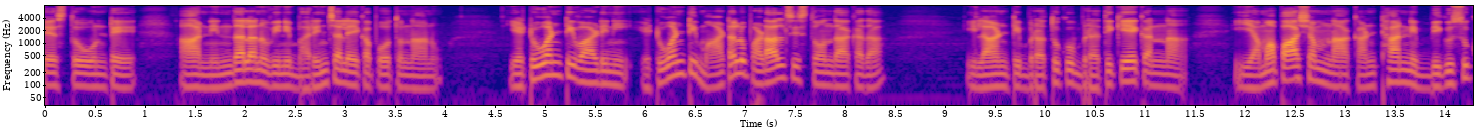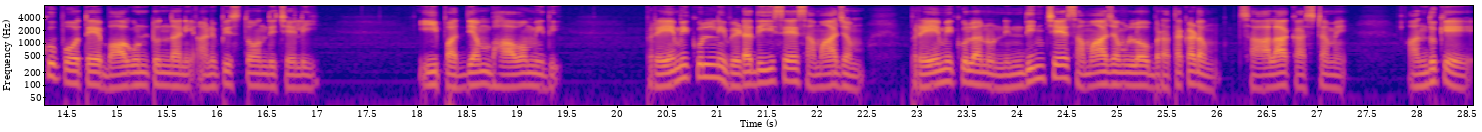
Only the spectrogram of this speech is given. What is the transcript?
చేస్తూ ఉంటే ఆ నిందలను విని భరించలేకపోతున్నాను. ఎటువంటి వాడిని ఎటువంటి మాటలు పడాల్సిస్తోందా కదా? ఇలాంటి బ్రతుకు బ్రతికే కన్నా యమపాశం నా కంఠాన్ని బిగుసుకుపోతే బాగుంటుందని అనిపిస్తోంది చెలి. ఈ పద్యం భావం ఇది. ప్రేమికుల్ని విడదీసే సమాజం ప్రేమికులను నిందించే సమాజంలో బ్రతకడం చాలా కష్టమే. అందుకే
